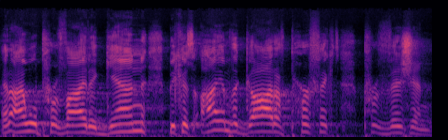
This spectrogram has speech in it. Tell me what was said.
and I will provide again because I am the God of perfect provision.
